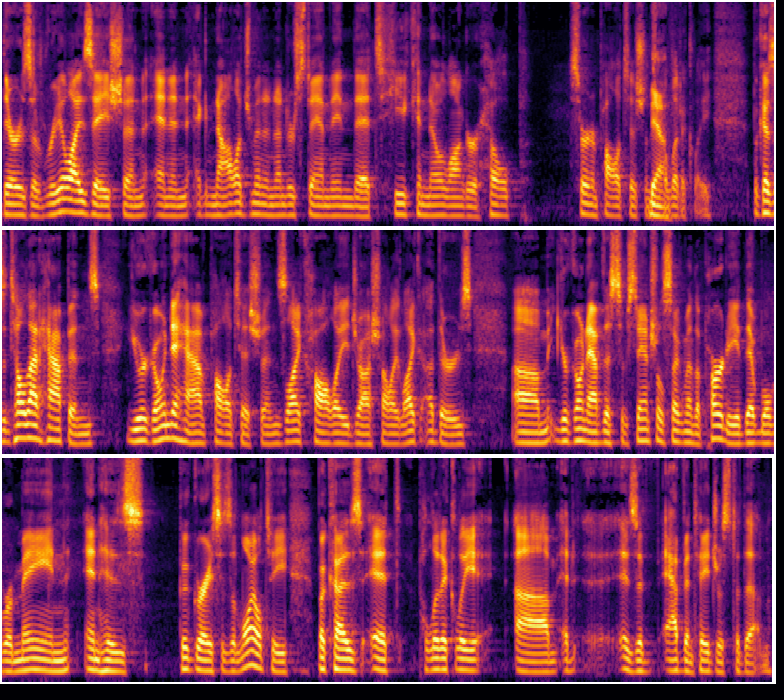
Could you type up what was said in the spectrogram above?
there is a realization and an acknowledgement and understanding that he can no longer help certain politicians Yeah. politically. Because until that happens, you are going to have politicians like Hawley Josh Hawley like others. Um, you're going to have this substantial segment of the party that will remain in his good graces and loyalty because it politically um, it is advantageous to them.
